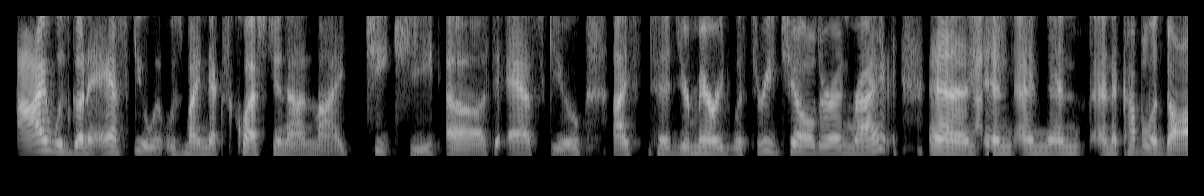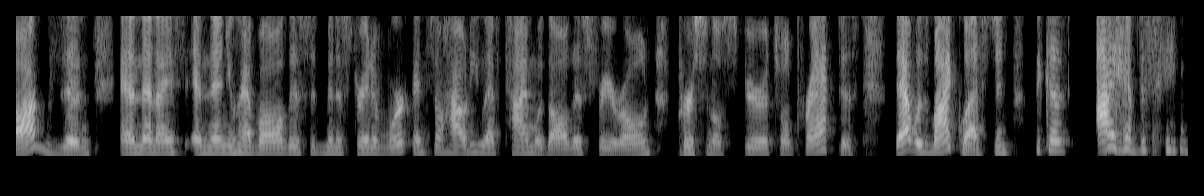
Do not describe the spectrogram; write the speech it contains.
I- was going to ask you, it was my next question on my cheat sheet uh, to ask you. I said you're married with three children, right? And Yes. and and and and a couple of dogs, and and then I, and then you have all this administrative work. And so, how do you have time with all this for your own personal spiritual practice? That was my question because I have the same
